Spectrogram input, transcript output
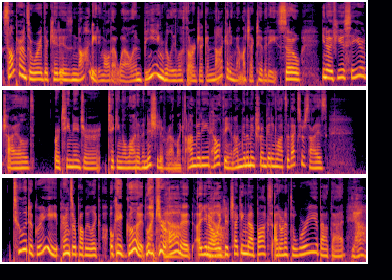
some parents are worried their kid is not eating all that well and being really lethargic and not getting that much activity. So, you know, if you see your child or teenager taking a lot of initiative around, like, I'm going to eat healthy and I'm going to make sure I'm getting lots of exercise, to a degree, parents are probably like, okay, good. Like, you're on it. Uh, you know, Yeah. like you're checking that box. I don't have to worry about that. Yeah.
